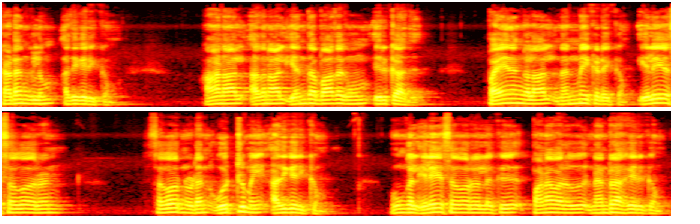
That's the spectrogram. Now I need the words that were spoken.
கடன்களும் அதிகரிக்கும். ஆனால் அதனால் எந்த பாதகமும் இருக்காது. பயணங்களால் நன்மை கிடைக்கும். இளைய சகோதரன் சகோதரனுடன் ஒற்றுமை அதிகரிக்கும். உங்கள் இளைய சகோதரர்களுக்கு பணவரவு நன்றாக இருக்கும்.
